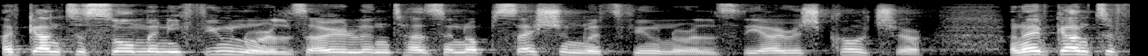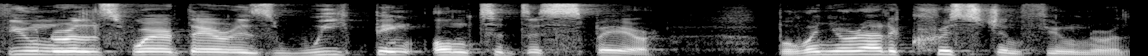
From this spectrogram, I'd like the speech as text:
I've gone to so many funerals. Ireland has an obsession with funerals, the Irish culture. And I've gone to funerals where there is weeping unto despair. But when you're at a Christian funeral,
